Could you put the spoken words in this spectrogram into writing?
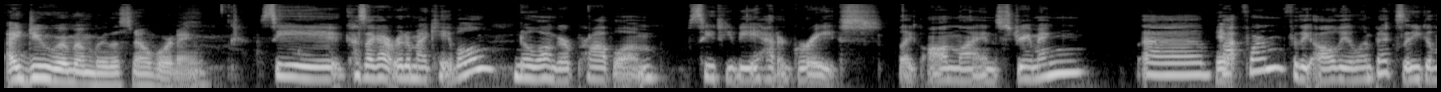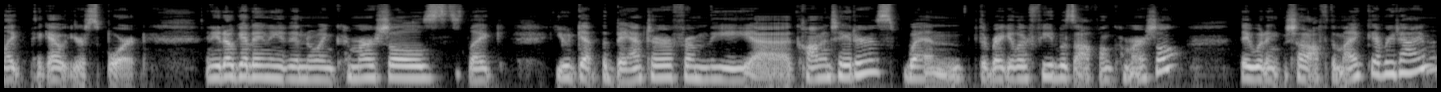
I do remember the snowboarding. See, because I got rid of my cable, no longer a problem. CTV had a great like online streaming uh, Yeah. platform for the all the Olympics, and you can like pick out your sport, and you don't get any of the annoying commercials. Like you would get the banter from the uh, commentators when the regular feed was off on commercial. They wouldn't shut off the mic every time,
